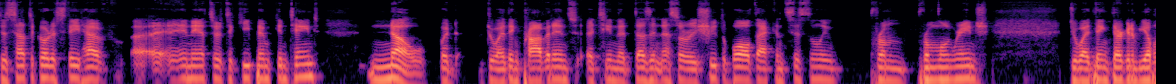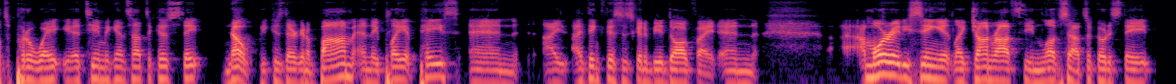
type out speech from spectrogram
Does South Dakota State have uh, an answer to keep him contained? No, but do I think Providence, a team that doesn't necessarily shoot the ball that consistently from from long range, do I think they're going to be able to put away a team against South Dakota State? No, because they're going to bomb and they play at pace, and I I think this is going to be a dogfight. And I'm already seeing it. Like Jon Rothstein loves South Dakota State.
